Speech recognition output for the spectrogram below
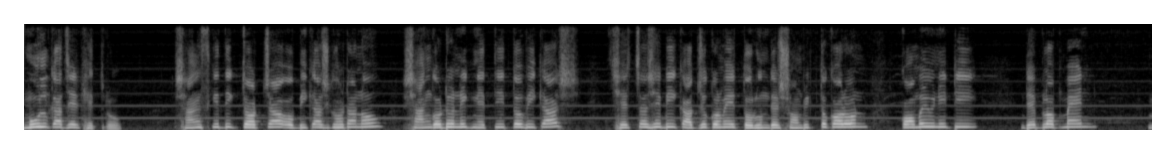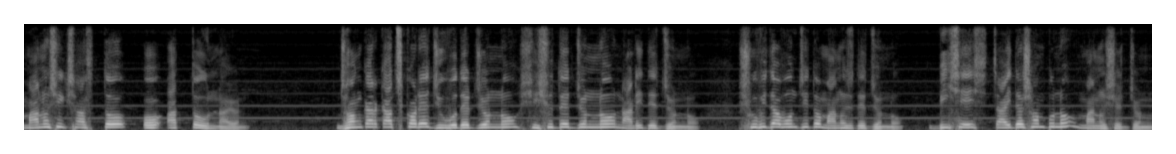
মূল কাজের ক্ষেত্র, সাংস্কৃতিক চর্চা ও বিকাশ ঘটানো, সাংগঠনিক নেতৃত্ব বিকাশ স্বেচ্ছাসেবী কার্যক্রমে তরুণদের সম্পৃক্তকরণ কমিউনিটি ডেভেলপমেন্ট মানসিক স্বাস্থ্য ও আত্ম উন্নয়ন ঝঙ্কার কাজ করে যুবদের জন্য, শিশুদের জন্য, নারীদের জন্য সুবিধাবঞ্চিত মানুষদের জন্য, বিশেষ চাহিদা সম্পন্ন মানুষের জন্য।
